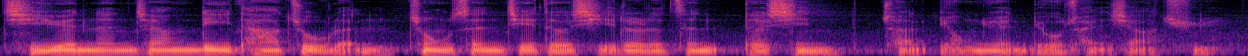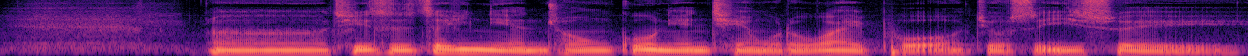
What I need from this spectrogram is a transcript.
祈愿能将利他助人、众生皆得喜乐的真的心传永远流传下去。呃，其实这一年从过年前，我的外婆九十一岁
